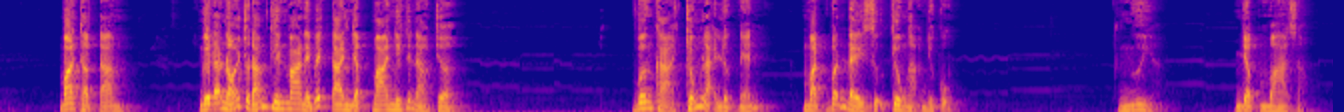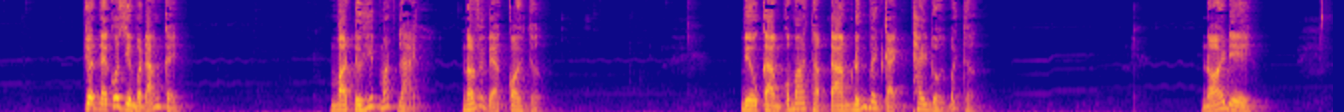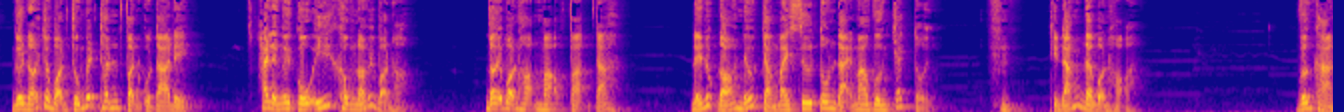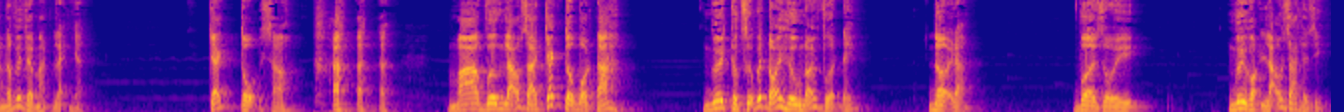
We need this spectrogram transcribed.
Ma thập tam, Người đã nói cho đám thiên ma này biết ta nhập ma như thế nào chưa? Vương Khả chống lại lực nén. Mặt vẫn đầy sự kiêu ngạo như cũ. Ngươi à? Nhập ma sao? Chuyện này có gì mà đáng kể? Ma Tư híp mắt lại, Nói với vẻ coi thường. Biểu cảm của ma thập tam đứng bên cạnh thay đổi bất thường. Nói đi. Ngươi nói cho bọn chúng biết thân phận của ta đi. Hay là ngươi cố ý không nói với bọn họ? Đợi bọn họ mạo phạm ta. Đến lúc đó nếu chẳng may sư tôn đại ma vương trách tội. Thì đáng đời bọn họ Vương Khả nói với vẻ mặt lạnh nhạt. Trách tội sao? Mà vương lão già trách tội bọn ta. Ngươi thực sự biết nói hưu nói vượn đấy. Đợi đã. Vừa rồi, ngươi gọi lão ra là gì?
